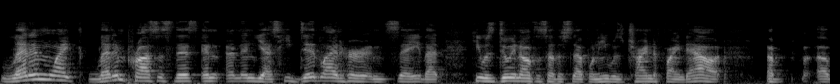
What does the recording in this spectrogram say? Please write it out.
Let him like let him process this, and, and and yes, he did lie to her and say that he was doing all this other stuff when he was trying to find out, uh, uh,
